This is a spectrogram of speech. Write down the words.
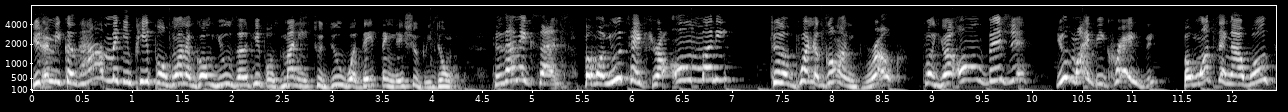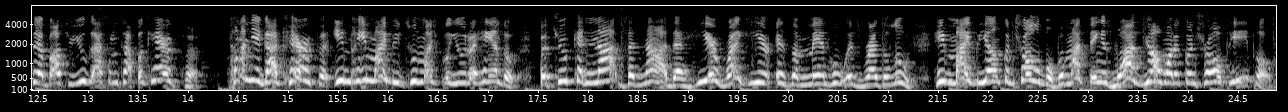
You know what I mean? Because how many people want to go use other people's money to do what they think they should be doing? Does that make sense? But when you take your own money to the point of going broke for your own vision, you might be crazy. But one thing I will say about you, you got some type of character. Kanye got character. He, he might be too much for you to handle, but you cannot deny that here, right here, is a man who is resolute. He might be uncontrollable, but my thing is, why do y'all want to control people?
